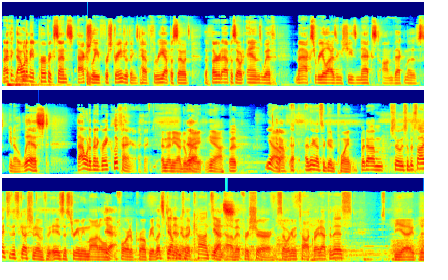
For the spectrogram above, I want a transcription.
And I think that would have made perfect sense actually for Stranger Things to have three episodes. The third episode ends with Max realizing she's next on Vecna's, you know, list. That would have been a great cliffhanger, I think. and then you have to Yeah. wait. Yeah. But Yeah, you know. I think that's a good point. But um, so so besides the discussion of is the streaming model Yeah. for it appropriate, let's, Let's jump into, into the content Yes. of it for sure. So we're going to talk right after this. The uh, the,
